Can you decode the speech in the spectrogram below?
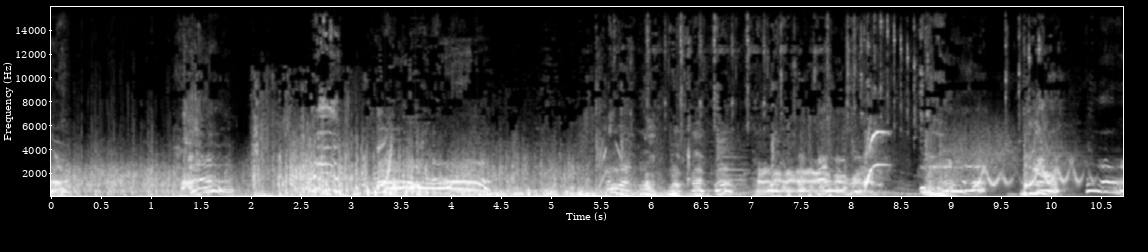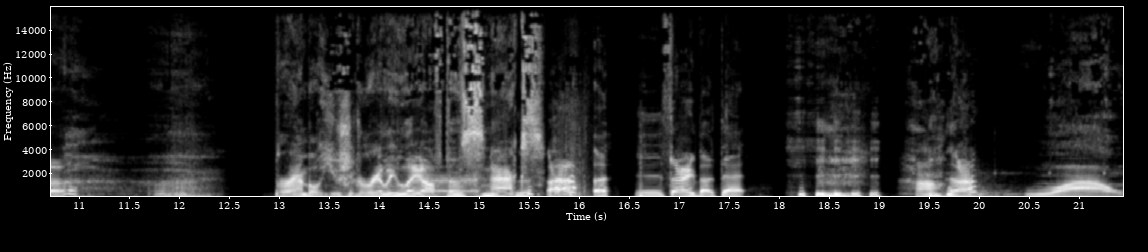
Uh. Bramble, you should really lay off those snacks. Huh? Uh, uh, sorry about that. Huh? Huh? Wow.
